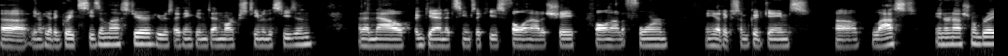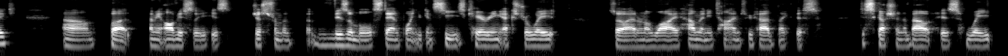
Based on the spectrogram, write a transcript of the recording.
uh, you know, he had a great season last year. He was, I think, in Denmark's team of the season. And then now, again, it seems like he's fallen out of shape, fallen out of form. And he had some good games uh, last international break. Um, but I mean, obviously, he's just from a, a visible standpoint, you can see he's carrying extra weight. So I don't know why, how many times we've had like this discussion about his weight,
